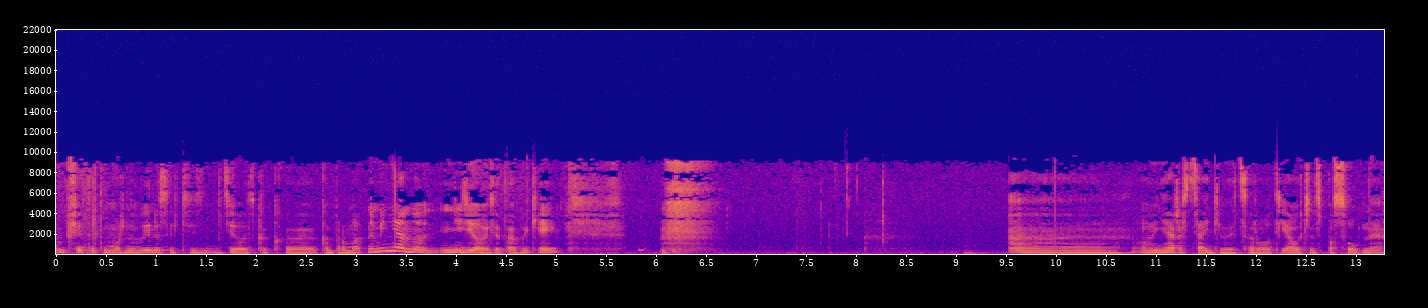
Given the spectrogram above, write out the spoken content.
Вообще-то это можно вырезать и сделать как э, компромат на меня, но не делайте так, окей? А, у меня растягивается рот, я очень способная.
